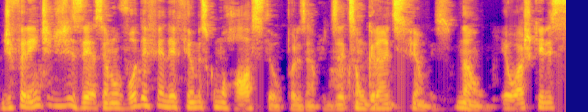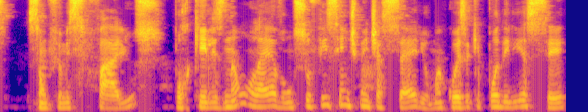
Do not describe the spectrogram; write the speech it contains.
Diferente de dizer, assim, eu não vou defender filmes como Hostel, por exemplo, dizer que são grandes filmes. Não. Eu acho que eles são filmes falhos porque eles não levam suficientemente a sério uma coisa que poderia ser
